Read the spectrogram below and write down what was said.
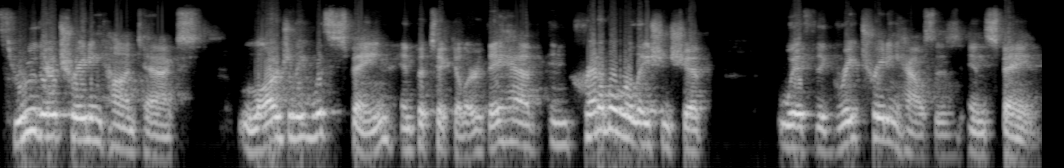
through their trading contacts, largely with Spain in particular, they have an incredible relationship with the great trading houses in Spain.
